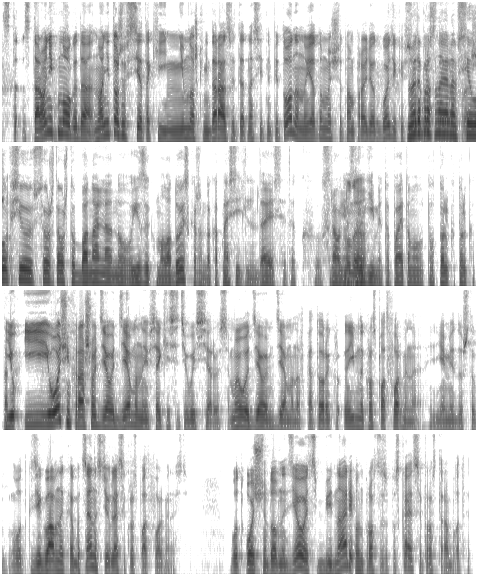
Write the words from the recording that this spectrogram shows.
Ст- сторонних много, да, но они тоже все такие немножко недоразвиты относительно питона, но я думаю, что там пройдет годик, и все Ну, это просто, наверное, в силу, в силу все же того, что банально, ну, язык молодой, скажем так, относительно, да, если так сравнивать ну, с да. другими, то поэтому только-только так... И, и, и очень хорошо делать демоны и всякие сетевые сервисы. Мы вот делаем демонов, которые именно кроссплатформенные. Я имею в виду, что вот где главной как бы ценностью является кроссплатформенность. Вот очень удобно делать бинарь, он просто запускается и просто работает.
